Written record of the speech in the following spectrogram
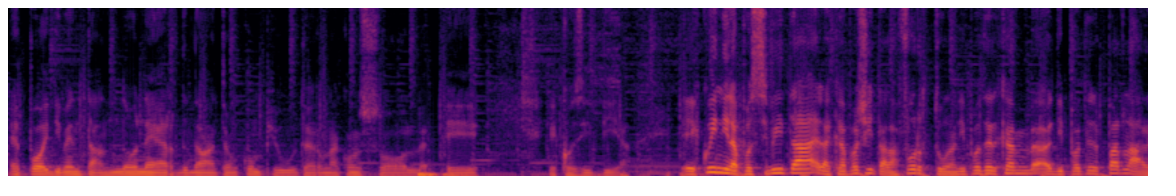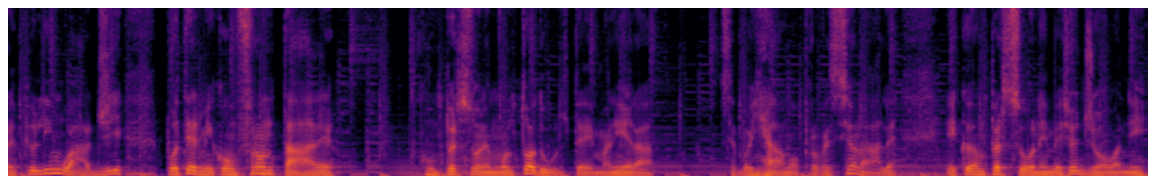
e poi diventando nerd davanti a un computer, una console e, e così via. E quindi la possibilità e la capacità, la fortuna di poter, cambi- di poter parlare più linguaggi, potermi confrontare con persone molto adulte in maniera se vogliamo professionale e con persone invece giovani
